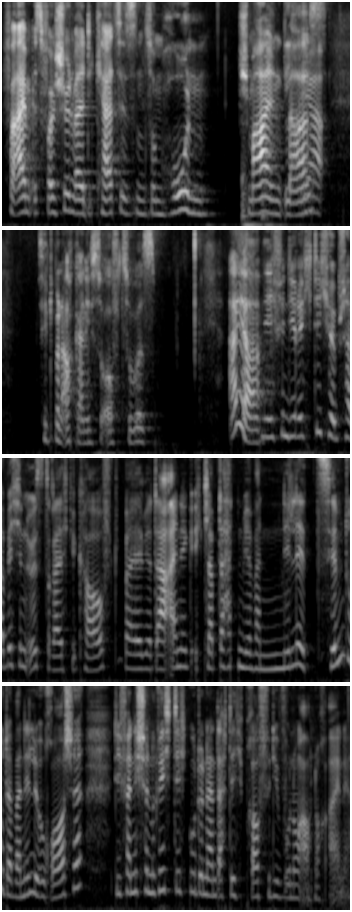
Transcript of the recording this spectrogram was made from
Vor allem ist voll schön, weil die Kerze ist in so einem hohen, schmalen Glas. Ja. Sieht man auch gar nicht so oft sowas. Ah ja. Nee, ich finde die richtig hübsch. Habe ich in Österreich gekauft, weil wir da eine, ich glaube, da hatten wir Vanille-Zimt oder Vanille-Orange. Die fand ich schon richtig gut und dann dachte ich, ich brauche für die Wohnung auch noch eine.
